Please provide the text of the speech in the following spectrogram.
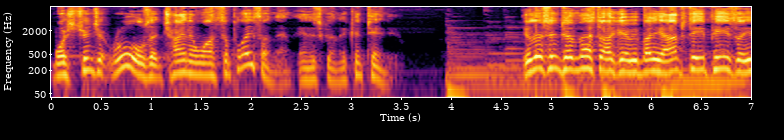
more stringent rules that China wants to place on them, and it's going to continue. You're listening to Invest Talk, everybody. I'm Steve Peasley,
